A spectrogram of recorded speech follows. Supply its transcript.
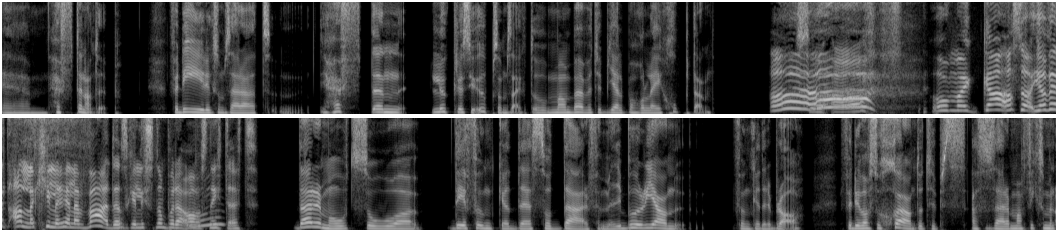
eh, höfterna. typ. För det är ju liksom så här att mm, höften luckras ju upp som sagt och man behöver typ hjälp att hålla ihop den. Ah! Så, ja. Oh my god, alltså, jag vet att alla killar i hela världen ska lyssna på det här avsnittet. Däremot så det funkade så där för mig. I början funkade det bra. För det var så skönt och typ, alltså så här, man fick som en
